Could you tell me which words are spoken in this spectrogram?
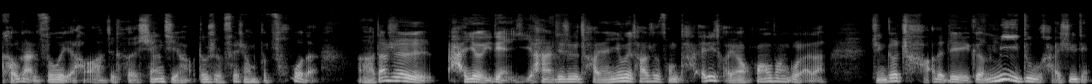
口感滋味也好啊，这个香气也好都是非常不错的。啊，但是还有一点遗憾，就这个茶园，因为它是从台地茶园荒放过来的，整个茶的这一个密度还是有点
